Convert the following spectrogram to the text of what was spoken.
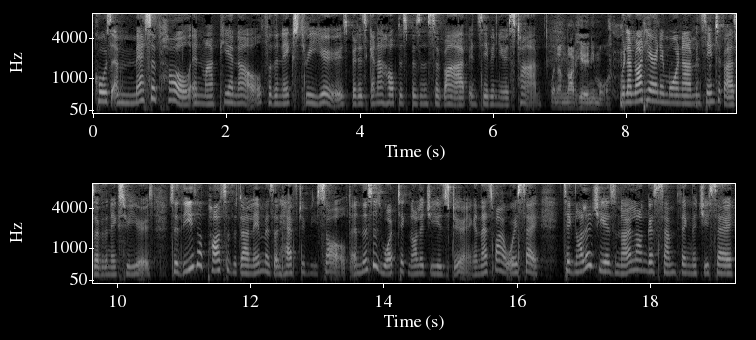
cause a massive hole in my P&L for the next three years, but it's going to help this business survive in seven years' time? When I'm not here anymore. when I'm not here anymore and I'm incentivized over the next few years. So these are parts of the dilemmas that have to be solved. And this is what technology is doing. And that's why I always say technology is no longer something that you say,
